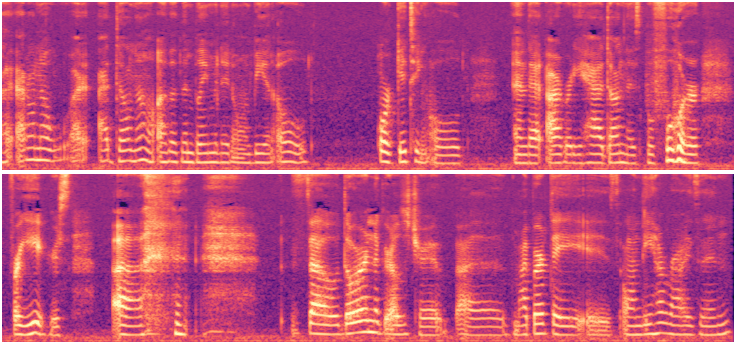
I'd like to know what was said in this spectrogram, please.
I, I don't know. I, I don't know other than blaming it on being old or getting old and that I already had done this before for years. Uh, so during the girls' trip, uh, my birthday is on the horizon,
